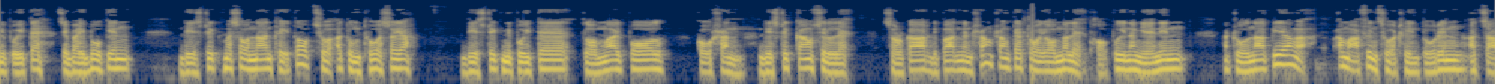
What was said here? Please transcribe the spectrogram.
มีปุยเตะจะใบบูกินดีสริกมาโซนานถตอบชัวอตุมทัวซยะดีสริกมีปุยเตะลมไมโปลโกรันดีสริกคาวซิลเลสรกาดีปาร์เมนต์รังรังเตโรยอมนั่นแหละถอปุยนังเงนินอตรูนาเปียงอะอมาฟินสัวเทนตูรินอาจา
